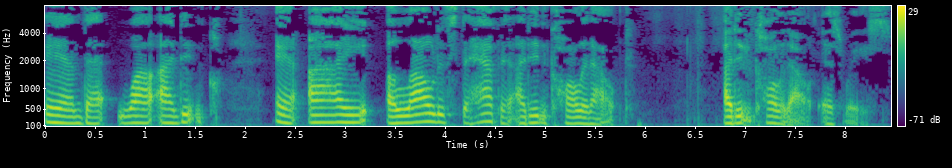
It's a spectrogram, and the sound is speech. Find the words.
And that while I didn't, and I allowed this to happen, I didn't call it out. I didn't call it out as race.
